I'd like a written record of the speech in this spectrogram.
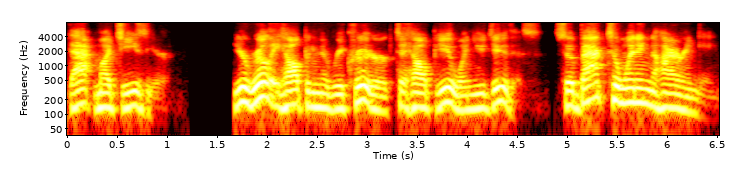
that much easier. You're really helping the recruiter to help you when you do this. So, back to winning the hiring game.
